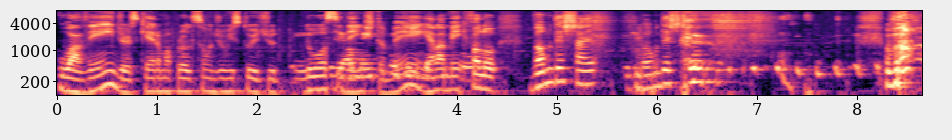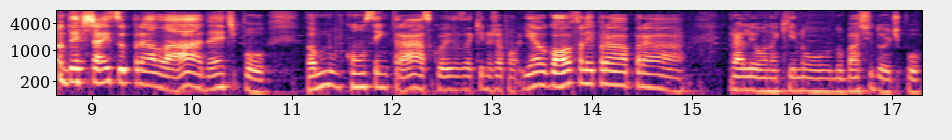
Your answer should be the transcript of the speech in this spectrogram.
o Avengers, que era uma produção de um estúdio do Isso, Ocidente também, ela meio que falou: vamos deixar. Vamos deixar. vamos deixar isso pra lá, né? Tipo, vamos concentrar as coisas aqui no Japão. E é igual eu falei pra, pra, pra Leona aqui no, no bastidor, tipo,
